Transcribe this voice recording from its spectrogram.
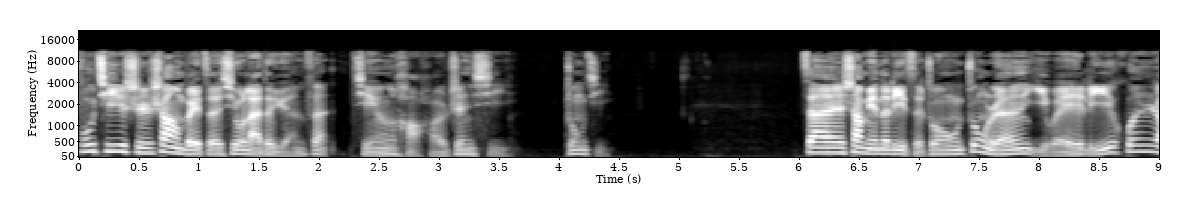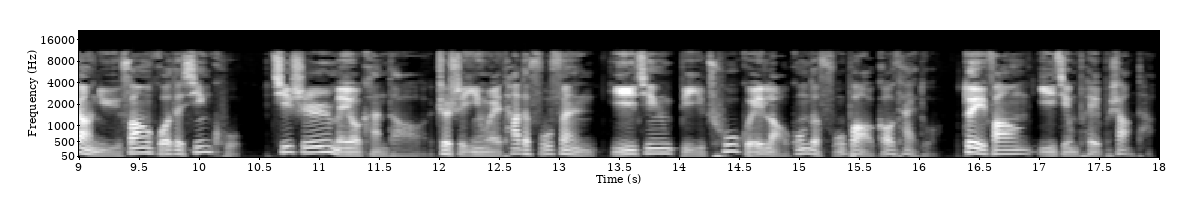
夫妻是上辈子修来的缘分，请好好珍惜。终极。在上面的例子中，众人以为离婚让女方活得辛苦，其实没有看到，这是因为她的福分已经比出轨老公的福报高太多，对方已经配不上她，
